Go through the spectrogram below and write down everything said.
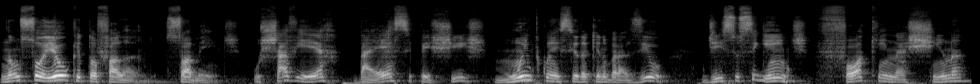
Não sou eu que estou falando somente. O Xavier da SPX, muito conhecido aqui no Brasil, disse o seguinte: foquem na China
